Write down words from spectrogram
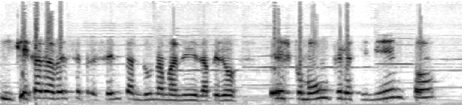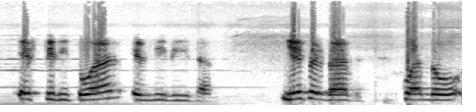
y que cada vez se presentan de una manera, pero es como un crecimiento espiritual en mi vida. Y es verdad, cuando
